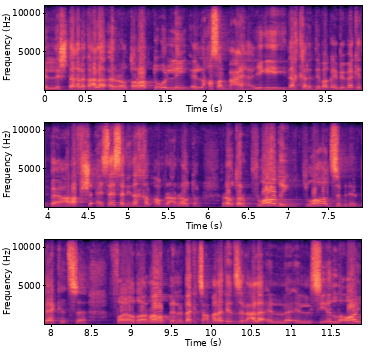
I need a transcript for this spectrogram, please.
اللي اشتغلت على الراوترات تقول لي إيه اللي حصل معاها. يجي يدخل ال debug IP packet ما يعرفش أساسا يدخل أمر على ال router. ال router flooding floods من ال packets آه، فيضانات من ال packets عمالة تنزل على ال CLI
